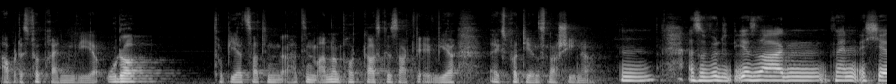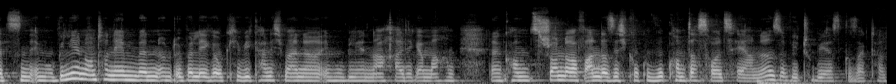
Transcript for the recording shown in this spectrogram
aber das verbrennen wir oder Tobias hat in, hat in einem anderen Podcast gesagt, wir, exportieren es nach China. Mhm. Also würdet ihr sagen, wenn ich jetzt ein Immobilienunternehmen bin und überlege, okay, wie kann ich meine Immobilien nachhaltiger machen, dann kommt es schon darauf an, dass ich gucke, wo kommt das Holz her, ne? so wie Tobias gesagt hat.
